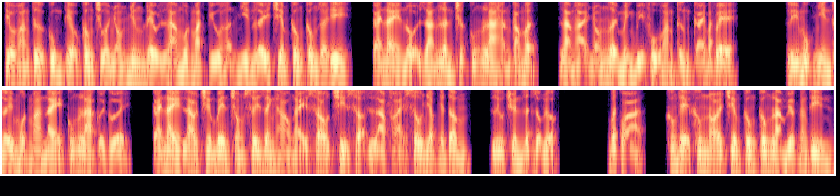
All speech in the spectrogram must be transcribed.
Tiểu hoàng tử cùng tiểu công chúa nhóm nhưng đều là một mặt cừu hận nhìn lấy chiêm công công rời đi, cái này nội gián lần trước cũng là hắn cá mật, làm hại nhóm người mình bị phụ hoàng từng cái bắt về. Lý mục nhìn thấy một màn này cũng là cười cười, cái này lao chiếm bên trong xây danh hào ngày sau chỉ sợ là phải sâu nhập nhân tâm, lưu truyền rất rộng được. bất quá, không thể không nói chiêm công công làm việc đáng tin,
